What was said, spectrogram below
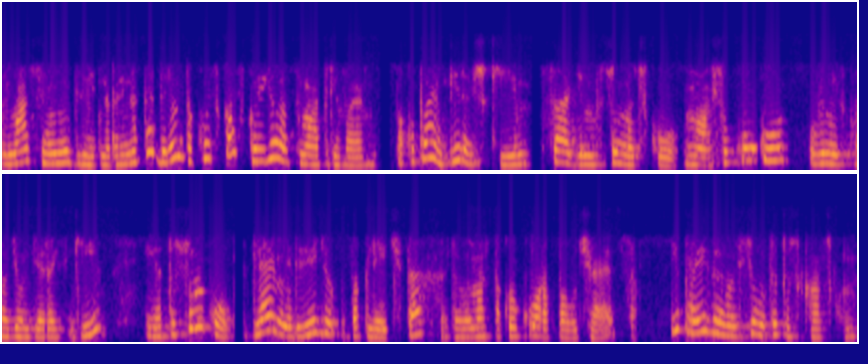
Маша и медведь, например. Опять берем такую сказку, ее рассматриваем. Покупаем пирожки, садим в сумочку Машу куклу, вниз кладем пирожки, и эту сумку цепляем медведю за плечи, да, это у нас такой короб получается. И проигрываем всю вот эту сказку.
